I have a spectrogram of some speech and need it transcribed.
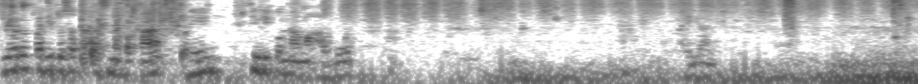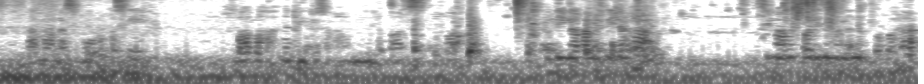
Meron pa dito sa taas na bakas, rin, hindi ko na maabot. Ayan. Tama na siguro kasi babaha na dito sa aming labas. Diba? Hindi nga kami pinaha. Si mama pa rin naman nagpabaha.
